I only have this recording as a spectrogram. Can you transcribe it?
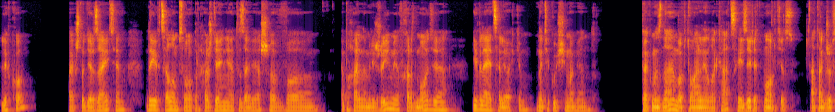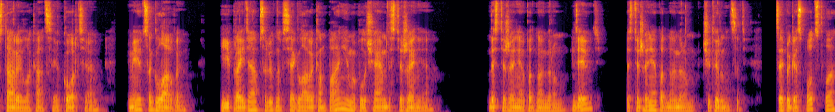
легко, так что дерзайте. Да и в целом само прохождение Тазавеша в эпохальном режиме, в хардмоде, является легким на текущий момент. Как мы знаем, в актуальной локации Зерит Мортис, а также в старой локации Кортия, имеются главы, и пройдя абсолютно все главы кампании, мы получаем достижения. Достижение под номером 9, достижение под номером 14. Цепи господства,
